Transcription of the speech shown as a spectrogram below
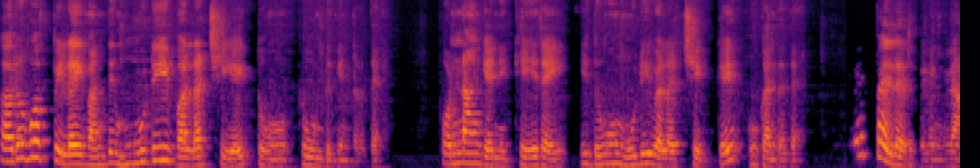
கருவேப்பிலை வந்து முடி வளர்ச்சியை தூ தூண்டுகின்றது. பொன்னாங்கண்ணி கீரை இதுவும் முடி வளர்ச்சிக்கு உகந்தது. வேப்பிலை இருக்கு இல்லைங்களா?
